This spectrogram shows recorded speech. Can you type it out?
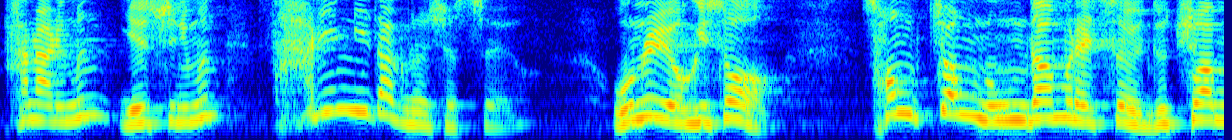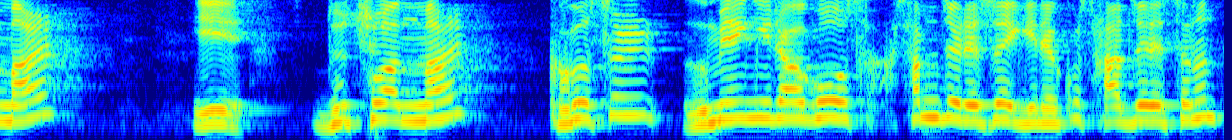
하나님은 예수님은 살인이다 그러셨어요. 오늘 여기서 성적 농담을 했어요. 누추한 말, 이 누추한 말 그것을 음행이라고 3절에서 얘기를 했고 4절에서는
